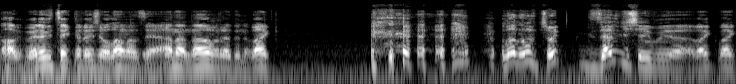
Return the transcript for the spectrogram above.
abi böyle bir teknoloji olamaz ya. Ana ne avradını bak. Ulan oğlum çok güzel bir şey bu ya. Bak bak.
